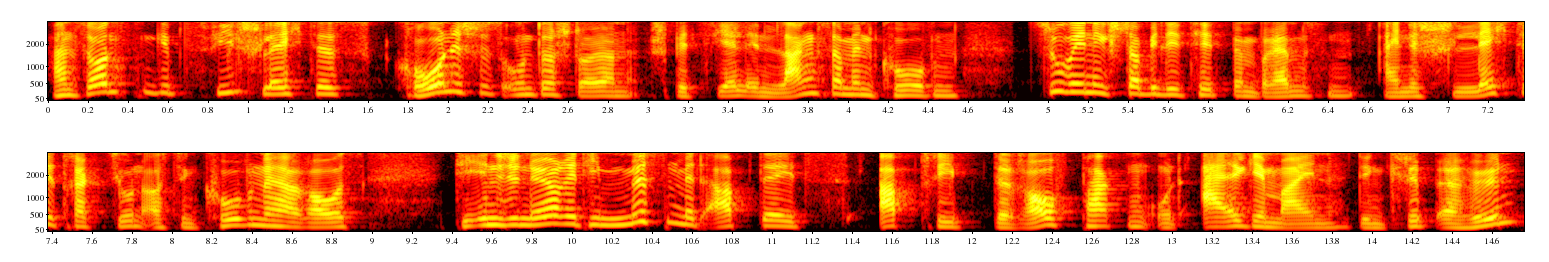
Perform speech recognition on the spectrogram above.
Ansonsten gibt es viel Schlechtes, chronisches Untersteuern, speziell in langsamen Kurven, zu wenig Stabilität beim Bremsen, eine schlechte Traktion aus den Kurven heraus. Die Ingenieure, die müssen mit Updates Abtrieb draufpacken und allgemein den Grip erhöhen.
